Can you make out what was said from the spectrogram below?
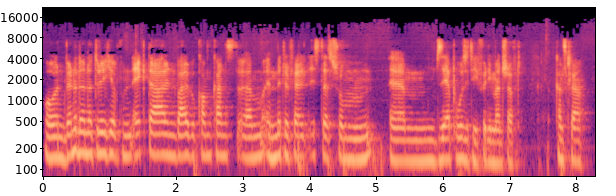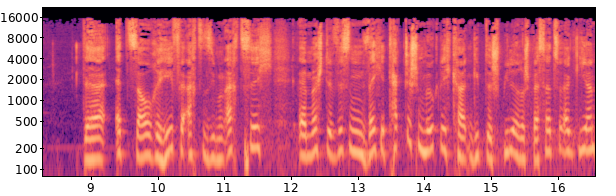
Und wenn du dann natürlich auf einen Eckdahl einen Ball bekommen kannst ähm, im Mittelfeld, ist das schon ähm, sehr positiv für die Mannschaft. Ganz klar. Der Ed Saure Hefe 1887 er möchte wissen, welche taktischen Möglichkeiten gibt es, spielerisch besser zu agieren,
